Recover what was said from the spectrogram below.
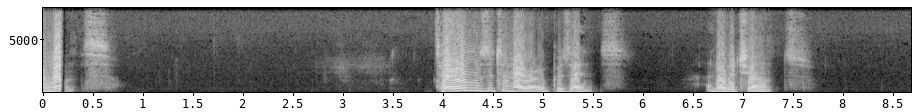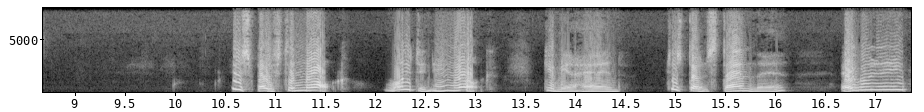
Announce. Tales of Tomorrow presents another chance. You're supposed to knock. Why didn't you knock? Give me a hand. Just don't stand there. Everybody,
